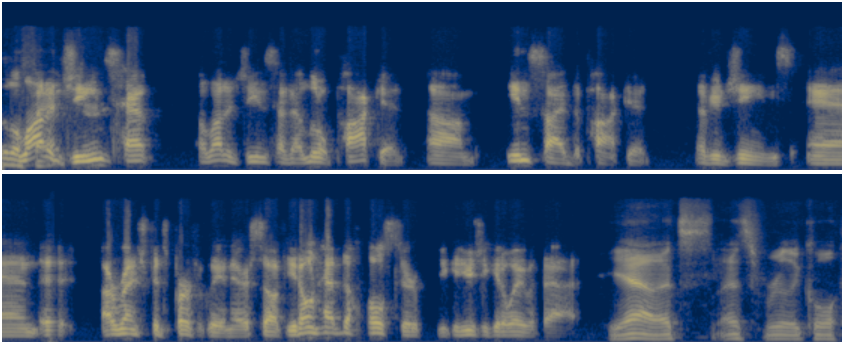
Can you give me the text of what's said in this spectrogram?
A lot of jeans have a lot of jeans have that little pocket um, inside the pocket of your jeans, and it, a wrench fits perfectly in there. So if you don't have the holster, you can usually get away with that. Yeah, that's that's really cool.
